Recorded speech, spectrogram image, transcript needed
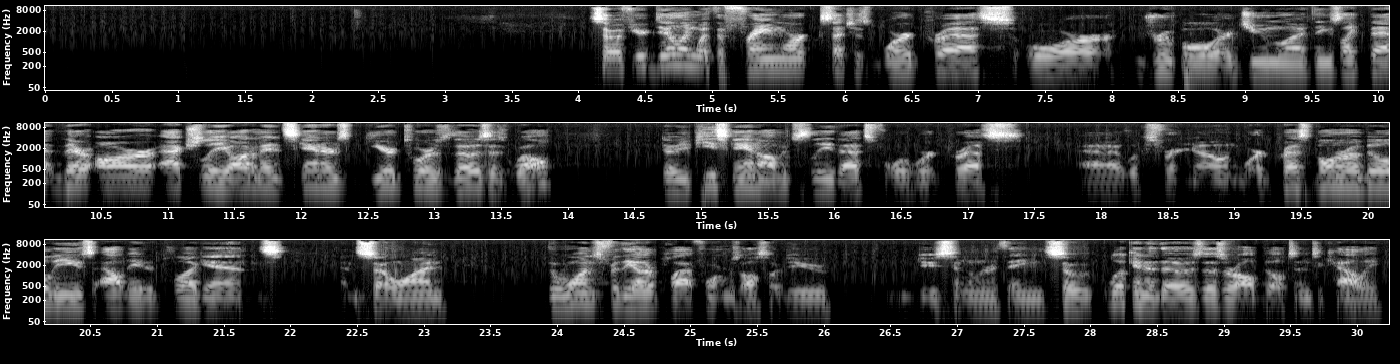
So if you're dealing with a framework such as WordPress or Drupal or Joomla, things like that, there are actually automated scanners geared towards those as well. WP Scan, obviously, that's for WordPress. Uh, looks for known WordPress vulnerabilities, outdated plugins, and so on. The ones for the other platforms also do do similar things. So look into those. Those are all built into Kali.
